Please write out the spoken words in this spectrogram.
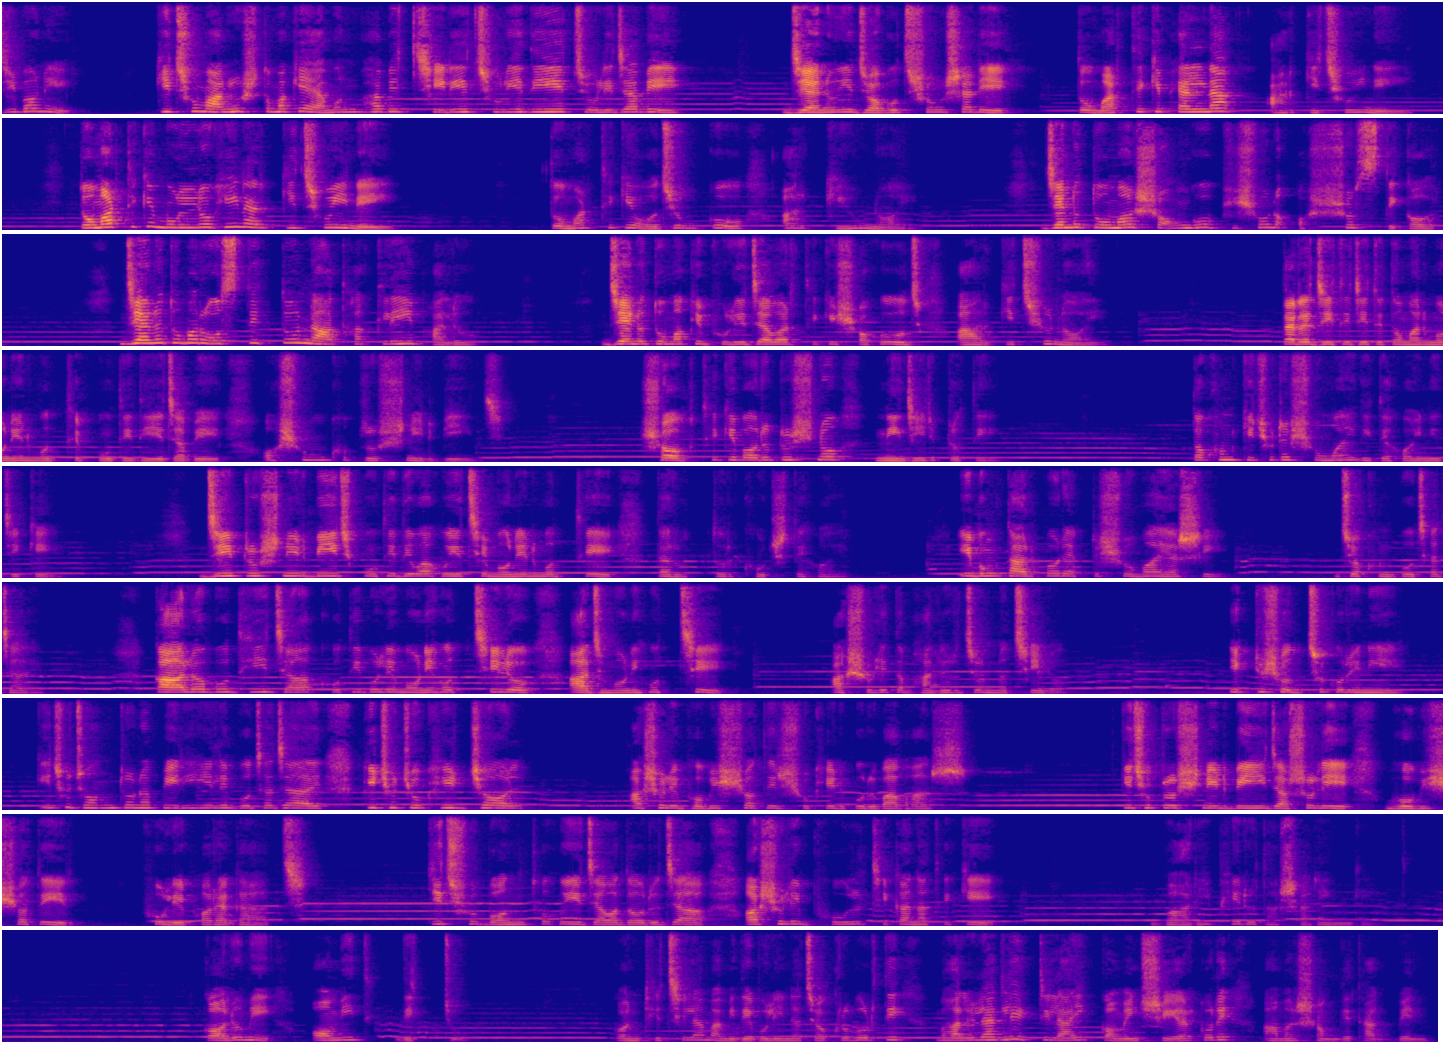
জীবনে কিছু মানুষ তোমাকে এমনভাবে ছিঁড়ে ছুড়িয়ে দিয়ে চলে যাবে যেন এ জগৎ সংসারে তোমার থেকে ফেলনা আর কিছুই নেই। তোমার থেকে মূল্যহীন আর কিছুই নেই। তোমার থেকে অযোগ্য আর কেউ নয়। যেন তোমার সঙ্গ ভীষণ অস্বস্তিকর। যেন তোমার অস্তিত্ব না থাকলেই ভালো। যেন তোমাকে ভুলে যাওয়ার থেকে সহজ আর কিছু নয়। তারা যেতে যেতে তোমার মনের মধ্যে পুঁতে দিয়ে যাবে অসংখ্য প্রশ্নের বীজ। সব থেকে বড় প্রশ্ন নিজের প্রতি। তখন কিছুটা সময় দিতে হয় নিজেকে। যে প্রশ্নের বীজ পুঁতে দেওয়া হয়েছে মনের মধ্যে, তার উত্তর খুঁজতে হয়। এবং তারপর একটা সময় আসে, যখন বোঝা যায় কাল অবধি যা ক্ষতি বলে মনে হচ্ছিল, আজ মনে হচ্ছে আসলে তা ভালোর জন্য ছিল। একটু সহ্য করে নিয়ে কিছু যন্ত্রণা পেরিয়ে এলে বোঝা যায় কিছু চোখের জল আসলে ভবিষ্যতের সুখের পূর্বাভাস। কিছু প্রশ্নের বীজ আসলে ভবিষ্যতের ফুলে ভরা গাছ। কিছু বন্ধ হয়ে যাওয়া দরজা আসলে ভুল ঠিকানা থেকে বাড়ি ফেরত আসার ইঙ্গিত। কলমে অমিত দিকটু কণ্ঠে ছিলাম আমি দেবলীনা চক্রবর্তী। ভালো লাগলে একটি লাইক কমেন্ট শেয়ার করে আমার সঙ্গে থাকবেন।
